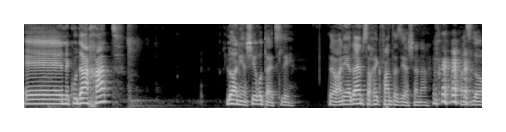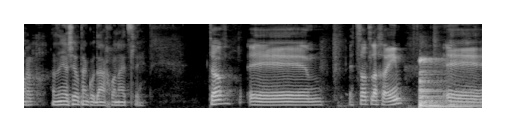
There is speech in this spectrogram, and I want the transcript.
אה, נקודה אחת, לא, אני אשאיר אותה אצלי. זהו, אני עדיין משחק פנטזי השנה, אז לא. אז אני אשאיר את הנקודה האחרונה אצלי. טוב, אה, עצות לחיים. אה,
